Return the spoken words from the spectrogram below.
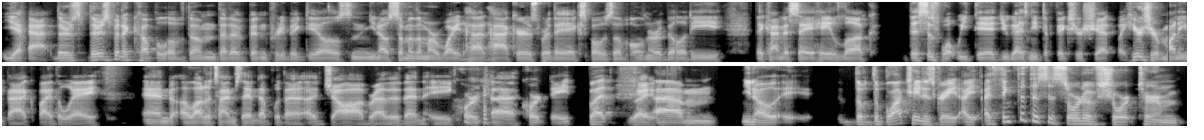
Yeah, there's there's been a couple of them that have been pretty big deals, and you know some of them are white hat hackers where they expose a vulnerability. They kind of say, "Hey, look, this is what we did. You guys need to fix your shit, but here's your money back." By the way, and a lot of times they end up with a, a job rather than a court uh, court date. But right, um, you know, eh, the the blockchain is great. I I think that this is sort of short term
